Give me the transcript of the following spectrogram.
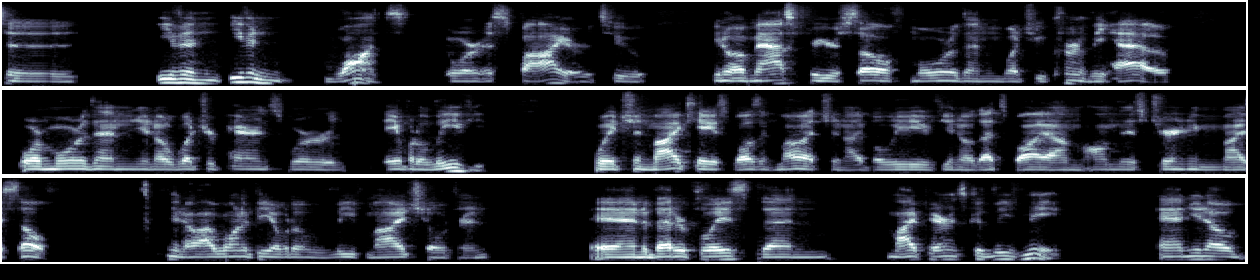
to even even want or aspire to you know amass for yourself more than what you currently have or more than you know what your parents were able to leave you which in my case wasn't much. And i believe you know that's why i'm on this journey myself. You know i want to be able to leave my children in a better place than my parents could leave me. And you know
